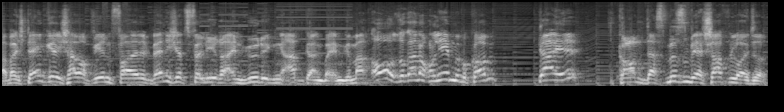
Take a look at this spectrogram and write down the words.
Aber ich denke, ich habe auf jeden Fall, wenn ich jetzt verliere, einen würdigen Abgang bei ihm gemacht. Oh, sogar noch ein Leben bekommen. Geil. Komm, das müssen wir schaffen, Leute.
